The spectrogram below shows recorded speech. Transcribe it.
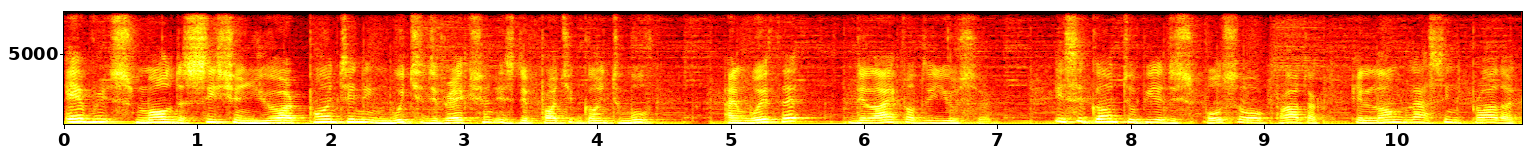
every small decision you are pointing in which direction is the project going to move, and with it, the life of the user. Is it going to be a disposable product, a long-lasting product?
